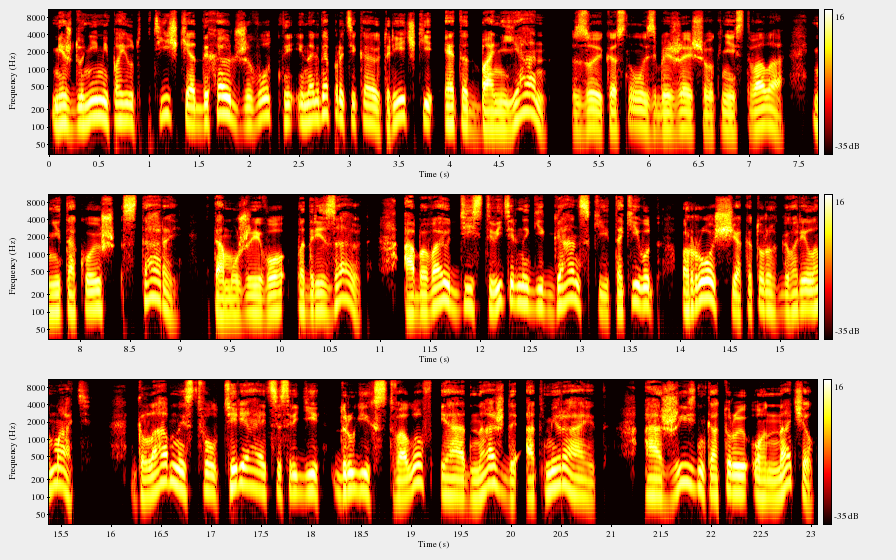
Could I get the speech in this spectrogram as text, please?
Между ними поют птички, отдыхают животные, иногда протекают речки. Этот баньян, Зоя коснулась ближайшего к ней ствола, не такой уж старый, к тому же его подрезают, а бывают действительно гигантские, такие вот рощи, о которых говорила мать. Главный ствол теряется среди других стволов и однажды отмирает а жизнь, которую он начал,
